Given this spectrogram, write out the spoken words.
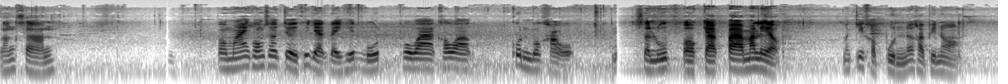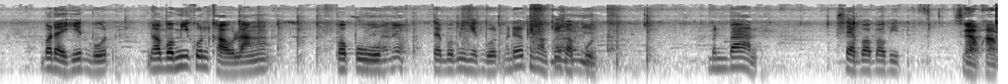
หลังสารเป้าหมายของชาวเจยคืออยากได้เฮ็ดบุตเพราะว่าเขาว่าคนบ่เขาสรุปออกจากป่ามาแล้วเมื่อกี้เขาปุ่นแล้วค่ะพี่น้องบ่ได้เฮ็ดบุตเราบ่มีคนเขาหลังพอปู แต่บ่มีเฮ็ดบุตมาเด้อพี่น้องกี้เขาปุ่น บ้านๆแสบบ่เบาบิดแซ่บครับ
